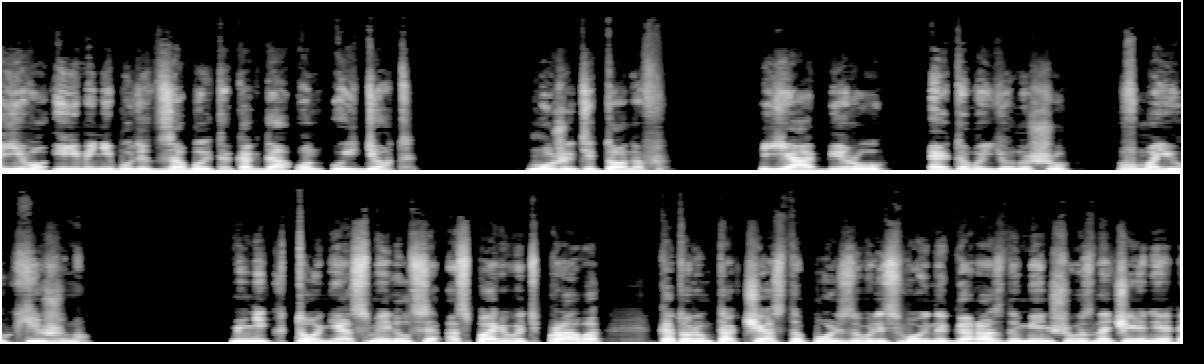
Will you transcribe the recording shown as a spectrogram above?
Его имя не будет забыто, когда он уйдет. Мужи Титонов, я беру этого юношу в мою хижину. Никто не осмелился оспаривать право, которым так часто пользовались войны гораздо меньшего значения,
